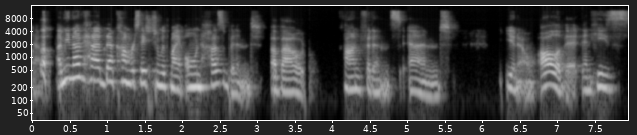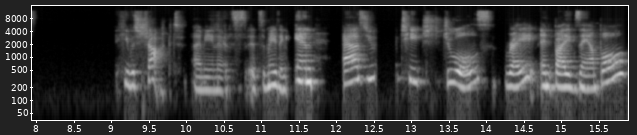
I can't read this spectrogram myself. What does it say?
yeah. I mean, I've had that conversation with my own husband about confidence and, you know, all of it. And he's, he was shocked. I mean, it's, it's amazing. And as you teach Jules, right? And by example,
